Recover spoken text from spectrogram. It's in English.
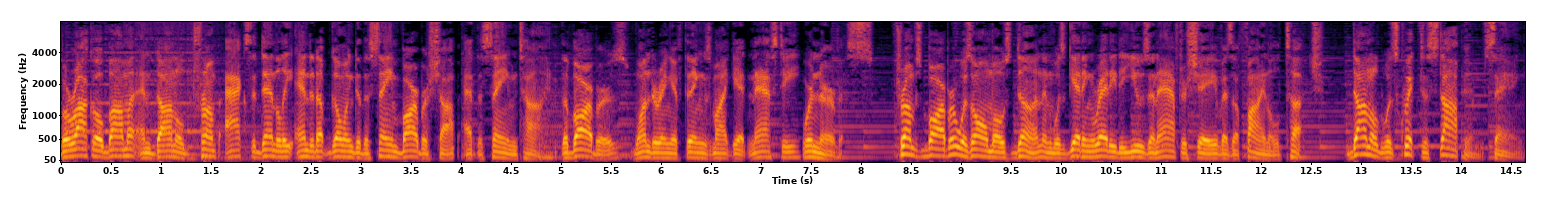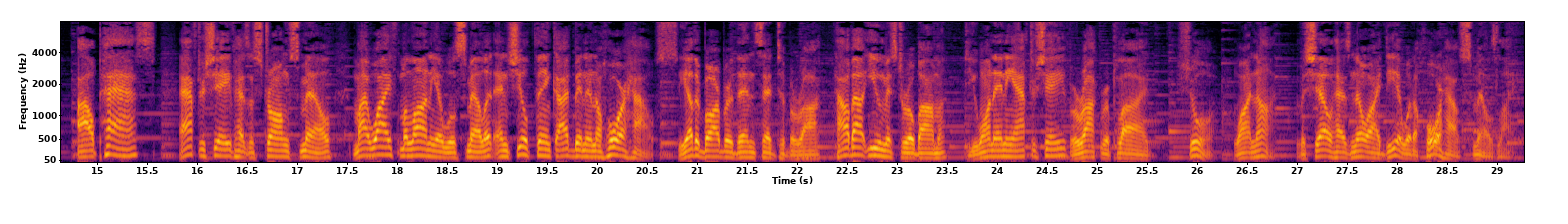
Barack Obama and Donald Trump accidentally ended up going to the same barber shop at the same time. The barbers, wondering if things might get nasty, were nervous. Trump's barber was almost done and was getting ready to use an aftershave as a final touch. Donald was quick to stop him, saying, I'll pass. Aftershave has a strong smell. My wife Melania will smell it, and she'll think I've been in a whorehouse. The other barber then said to Barack, How about you, Mr. Obama? Do you want any aftershave? Barack replied, Sure, why not? Michelle has no idea what a whorehouse smells like.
